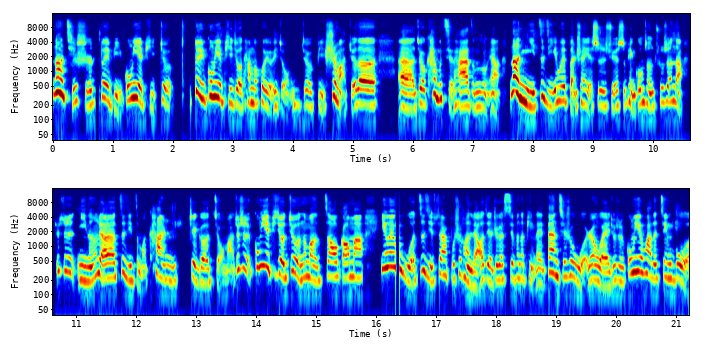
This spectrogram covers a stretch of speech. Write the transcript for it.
那其实对比工业啤就对于工业啤酒，他们会有一种就鄙视嘛，觉得呃就看不起他怎么怎么样。那你自己因为本身也是学食品工程出身的，就是你能聊聊自己怎么看这个酒吗？就是工业啤酒就有那么糟糕吗？因为我自己虽然不是很。了解这个细分的品类，但其实我认为，就是工业化的进步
